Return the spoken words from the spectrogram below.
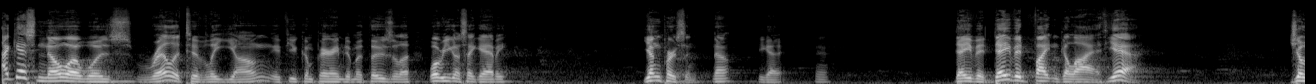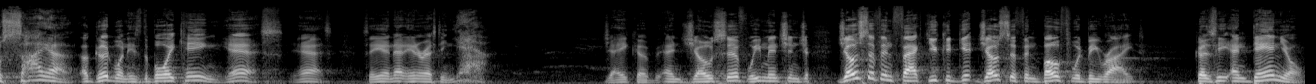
I guess Noah was relatively young if you compare him to Methuselah. What were you going to say, Gabby? Young person. No? You got it? Yeah. David. David fighting Goliath. Yeah. Josiah, a good one. He's the boy king. Yes, yes. See, isn't that interesting? Yeah. Jacob and Joseph. We mentioned jo- Joseph. In fact, you could get Joseph, and both would be right, because he and Daniel.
